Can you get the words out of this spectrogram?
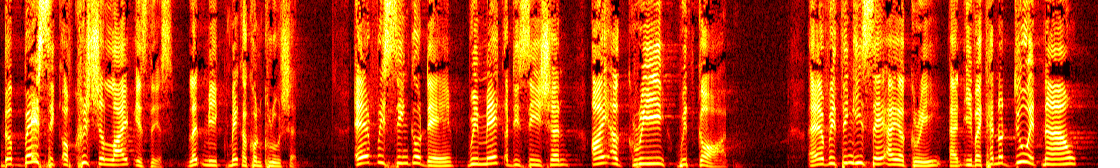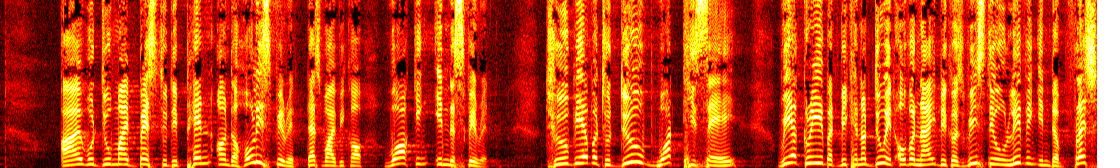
The basic of Christian life is this. Let me make a conclusion. Every single day, we make a decision. I agree with God. Everything He say, I agree. And if I cannot do it now, I would do my best to depend on the Holy Spirit. That's why we call walking in the Spirit. To be able to do what He say, we agree, but we cannot do it overnight because we still living in the flesh,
